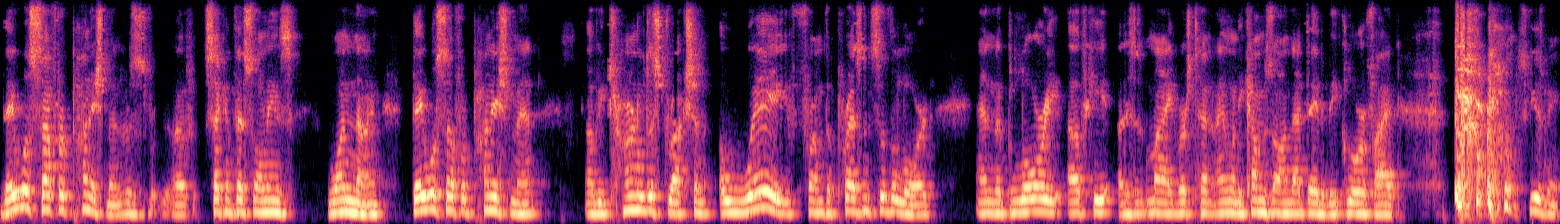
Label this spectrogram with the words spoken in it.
They will suffer punishment. This is, Second Thessalonians 1 9. They will suffer punishment of eternal destruction away from the presence of the Lord and the glory of he this is my Verse 10, and when he comes on that day to be glorified, excuse me,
